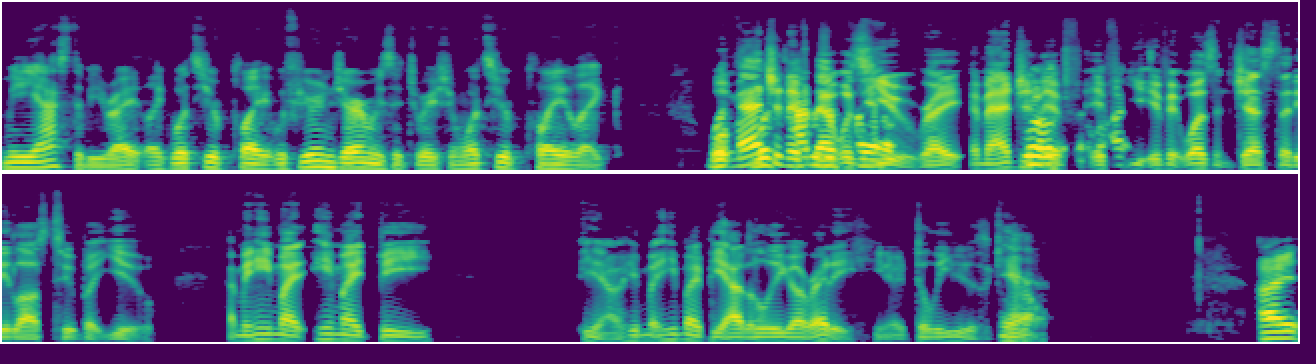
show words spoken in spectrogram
I mean, he has to be right. Like, what's your play? If you're in Jeremy's situation, what's your play like? Well, What's- what's- imagine how if that was play out? you, right? Imagine Well, if if I- you, if it wasn't Jess that he lost to, but you. I mean, he might he might be, you know, he might he might be out of the league already. You know, deleted his Yeah. account. I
